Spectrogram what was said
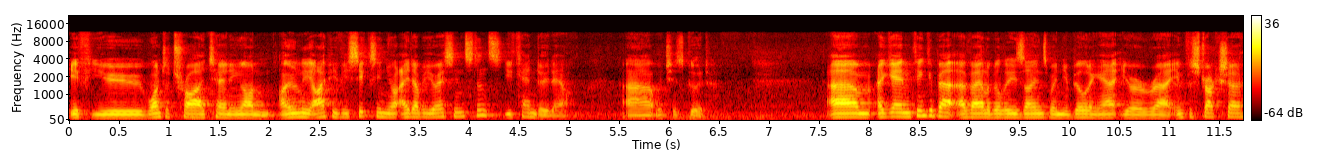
if you want to try turning on only IPv6 in your AWS instance, you can do now, uh, which is good. Um, again, think about availability zones when you're building out your uh, infrastructure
